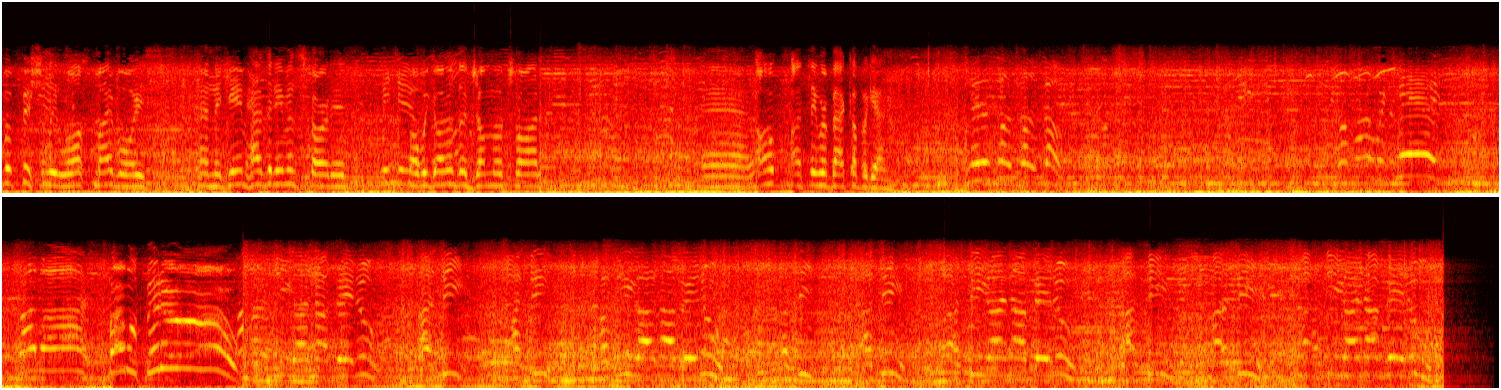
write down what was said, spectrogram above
I've officially lost my voice, and the game hasn't even started. Me too. But we go to the Jumbotron, and oh, I think we're back up again. Yeah, let's go, let's go, let's go. Come on, we're kids! Come on, Vamos, Peru! Así gana Perú, así, así, así gana Perú, así, así, así gana Perú.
